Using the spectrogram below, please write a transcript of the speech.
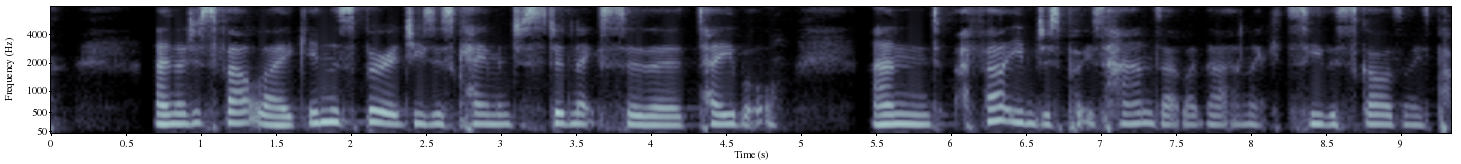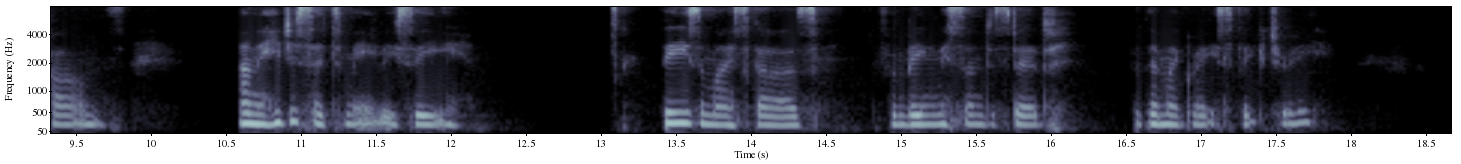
And I just felt like in the spirit, Jesus came and just stood next to the table. And I felt him just put his hands out like that, and I could see the scars on his palms. And he just said to me, Lucy, these are my scars from being misunderstood, but they're my greatest victory.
